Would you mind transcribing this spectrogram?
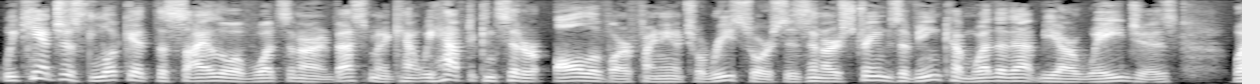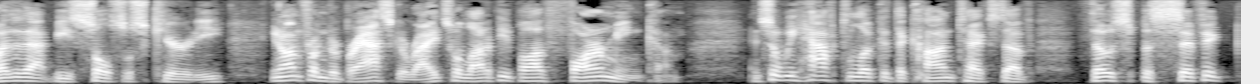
we can't just look at the silo of what's in our investment account. We have to consider all of our financial resources and our streams of income, whether that be our wages, whether that be social security. You know, I'm from Nebraska, right? So a lot of people have farm income. And so we have to look at the context of those specific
